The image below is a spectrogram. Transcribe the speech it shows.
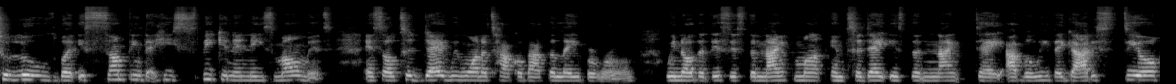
to lose, but it's something that he's speaking in these moments. And so today we want to talk about the labor room. We know that this is the ninth month, and today is the ninth day. I believe that God is still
